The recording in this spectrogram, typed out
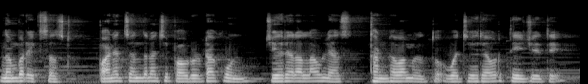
नंबर एकसष्ट. पाण्यात चंदनाची पावडर टाकून चेहऱ्याला लावल्यास थंडावा मिळतो व चेहऱ्यावर तेज येते.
